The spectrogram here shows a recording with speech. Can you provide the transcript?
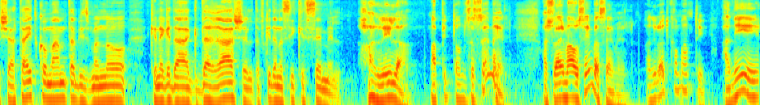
שאתה התקוממת בזמנו כנגד ההגדרה של תפקיד הנשיא כסמל. חלילה. מה פתאום זה סמל? השאלה היא מה עושים בסמל. אני לא התקוממתי. אני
